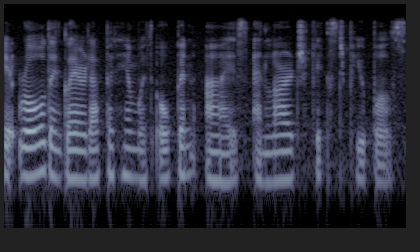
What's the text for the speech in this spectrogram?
It rolled and glared up at him with open eyes and large fixed pupils.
